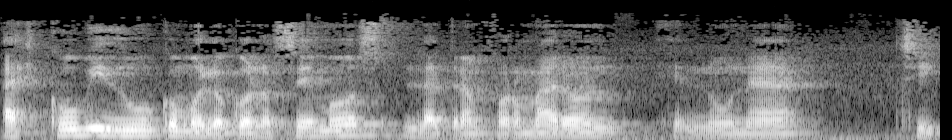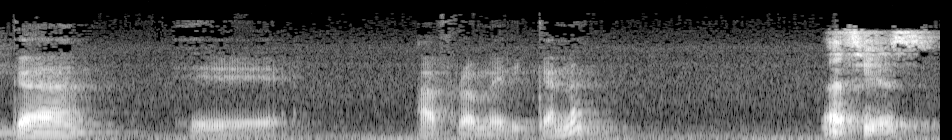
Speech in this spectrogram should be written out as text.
a Scooby-Doo como lo conocemos la transformaron en una chica eh, afroamericana, Así es.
